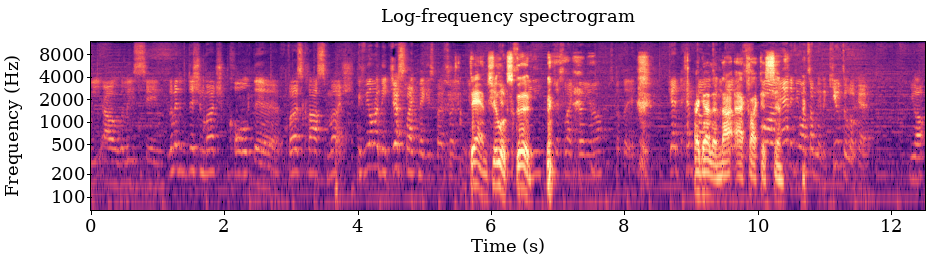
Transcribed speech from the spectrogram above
we are releasing limited edition merch called the First Class Merch. If you want to be just like Meggy's person, you can get Damn, she looks good. just like her, you know. stuff like that. Get I gotta not act like a oh, simp. And if you want something cute to look at, you got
